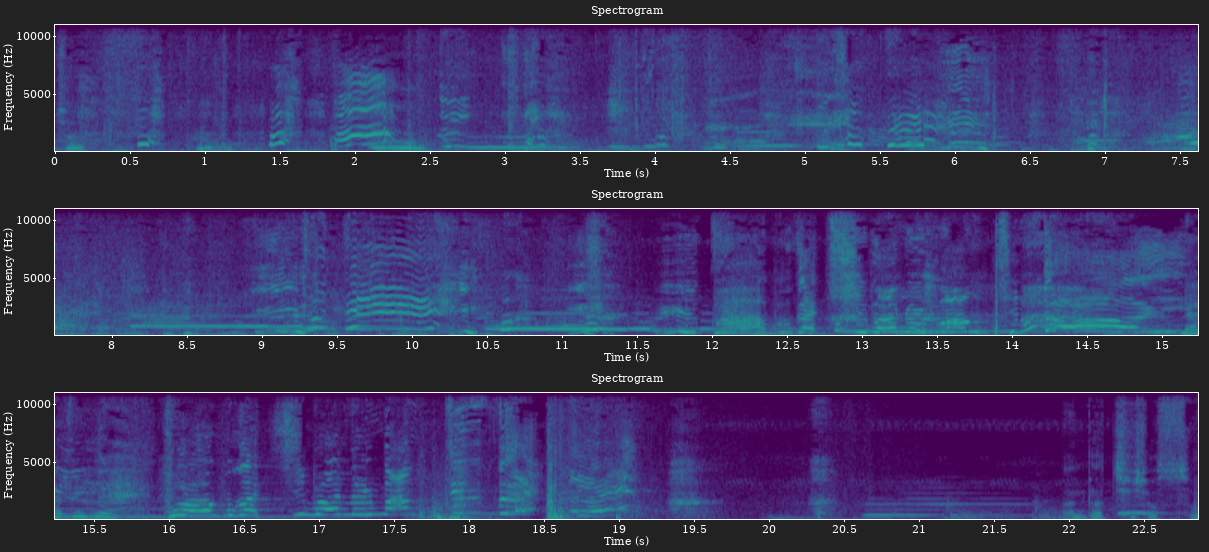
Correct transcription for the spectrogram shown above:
저 그, 과부가 집안을 망친다. 나도 왜? 과부가 집안을 망친다. 안 다치셨어.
